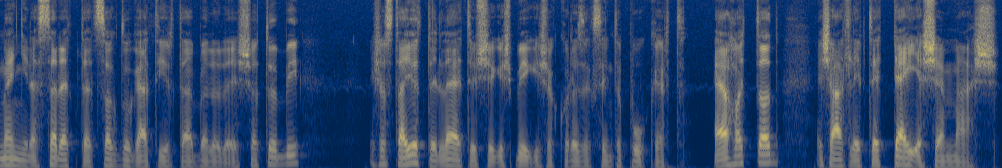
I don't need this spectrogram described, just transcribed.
mennyire szeretted, szakdogát írtál belőle, és stb. És aztán jött egy lehetőség, és mégis akkor ezek szerint a pókert elhagytad, és átlépte egy teljesen más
